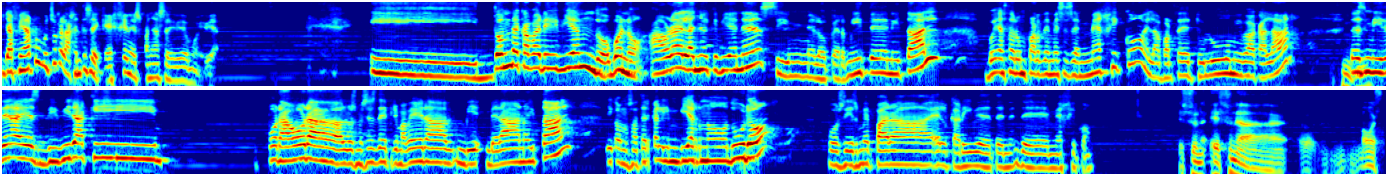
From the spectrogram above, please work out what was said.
y al final, por mucho que la gente se queje, en España se vive muy bien. ¿Y dónde acabaré viviendo? Bueno, ahora el año que viene, si me lo permiten y tal, voy a estar un par de meses en México, en la parte de Tulum y Bacalar. Entonces, mi idea es vivir aquí por ahora los meses de primavera, verano y tal, y cuando se acerca el invierno duro, pues irme para el Caribe de, México. Es una, es una vamos,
